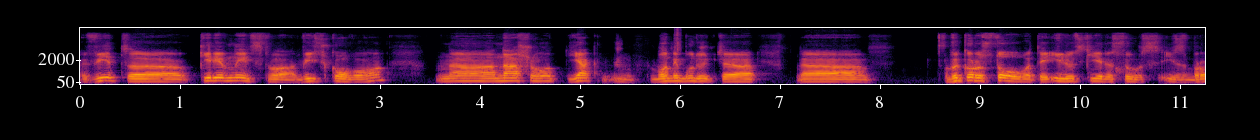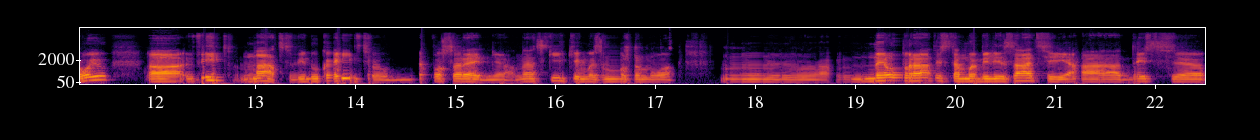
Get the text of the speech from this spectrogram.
від е, керівництва військового е, нашого, як вони будуть. Е, е, використовувати і людський ресурс, і зброю е, від нас, від українців безпосередньо, наскільки ми зможемо не опиратись там мобілізації, а десь е,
